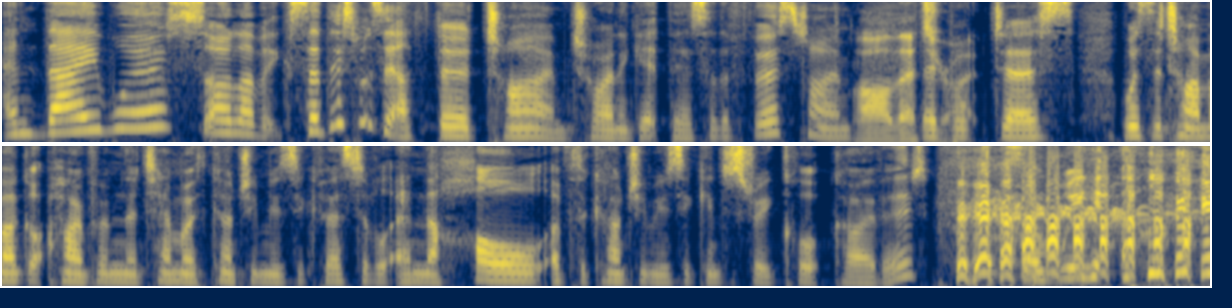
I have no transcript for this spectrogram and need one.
and they were so lovely. So this was our third time trying to get there. So the first time Oh, that's they right. booked us was the time I got home from the Tamworth Country Music Festival, and the whole of the country music industry caught COVID. so we, we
